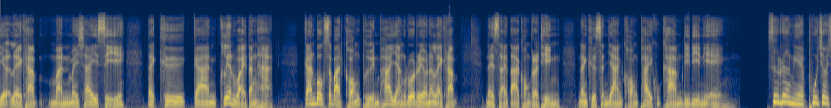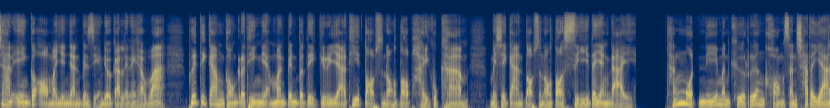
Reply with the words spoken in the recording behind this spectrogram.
เยอะเลยครับ มันไม่ใช่สี แต่คือการเคลื่อนไหวต่างหากการโบกสะบัดของผืนผ้าอย่างรวดเร็วนั่นแหละครับ ในสายตาของกระทิง นั่นคือสัญญาณของภัยคุกคามดีๆ นี่เอง ซึ่งเรื่องนี้ผู้เชี่ยวชาญเองก็ออกมายืนยันเป็นเสียงเดียวกันเลยนะครับว่า พฤติกรรมของกระทิงเนี่ยมันเป็นปฏิกิริยาที่ตอบสนองต่อภัยคุกคาม ไม่ใช่การตอบสนองต่อสีแต่อย่างใด ทั้งหมดนี้มันคือเรื่องของสัญชาตญาณ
